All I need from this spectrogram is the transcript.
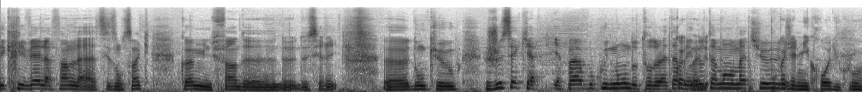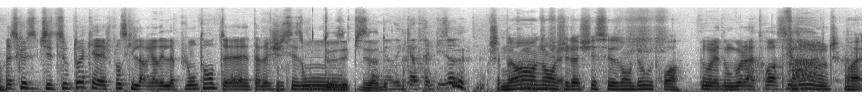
écrivaient la fin de la saison 5 comme une fin de, de- de série. Euh, donc euh, je sais qu'il n'y a, pas beaucoup de monde autour de la table, Pourquoi- mais notamment Mathieu. Pourquoi j'ai le micro du coup? Parce que c'est c'est toi qui a- je pense qu'il l'a regardé la plus longtemps, t'as t'as lâché saison Deux épisodes. Regardez 4 épisodes? Non, non, j'ai lâché saison 2 ou 3. Ouais, donc voilà, trois saisons. Ouais.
